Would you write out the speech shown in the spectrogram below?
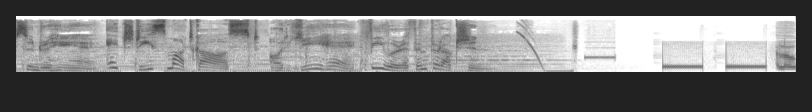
सुन रहे हैं एच डी स्मार्ट कास्ट और ये है fever F production hello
